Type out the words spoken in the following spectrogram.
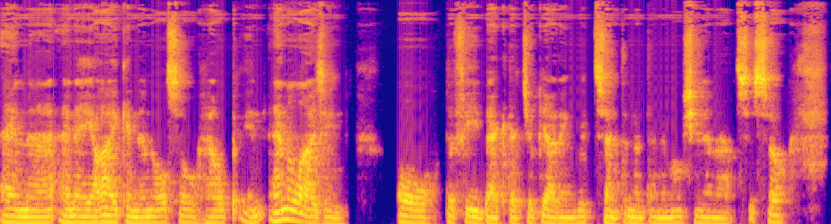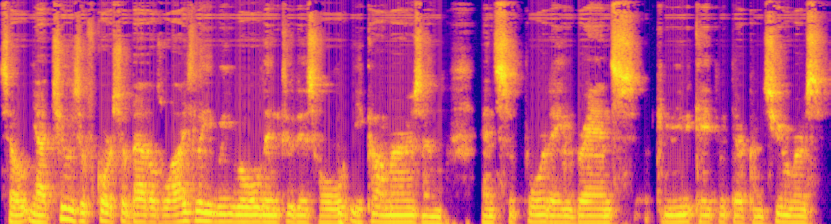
and and AI can then also help in analyzing all the feedback that you're getting with sentiment and emotion analysis. So, so yeah, choose of course your battles wisely. We rolled into this whole e-commerce and and supporting brands communicate with their consumers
